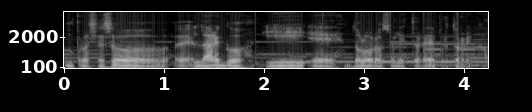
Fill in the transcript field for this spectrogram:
un proceso eh, largo y eh, doloroso en la historia de Puerto Rico.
